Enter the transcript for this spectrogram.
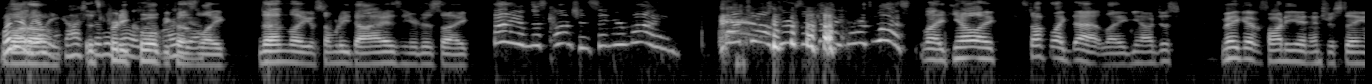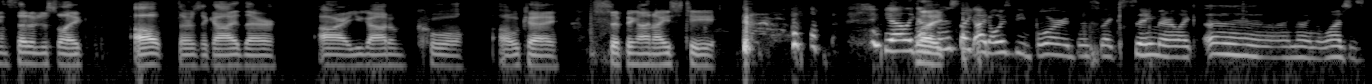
Was But, it really? um, Gosh, it's pretty feel like cool because ago. like then like if somebody dies and you're just like I am this conscience in your mind. Watch out, there's a guy northwest. Like you know, like stuff like that. Like you know, just make it funny and interesting instead of just like, oh, there's a guy there. All right, you got him. Cool. Okay, sipping on iced tea. yeah, like, like- at first, like I'd always be bored, just like sitting there, like, uh, I'm not gonna watch this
